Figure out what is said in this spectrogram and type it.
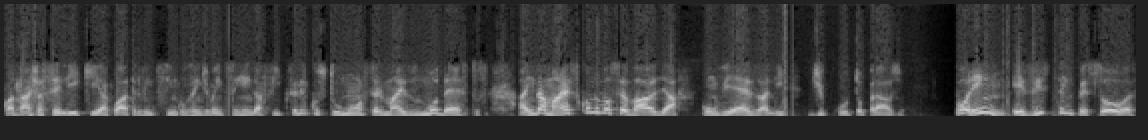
Com a taxa Selic a 4,25, os rendimentos em renda fixa eles costumam ser mais modestos. Ainda mais quando você vai olhar com viés ali de curto prazo. Porém, existem pessoas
